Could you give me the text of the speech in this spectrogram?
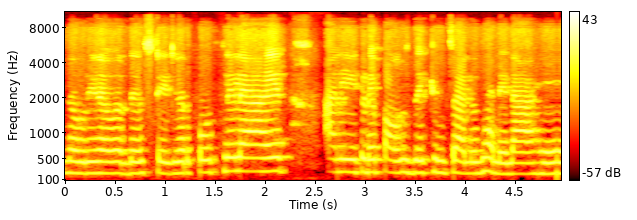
नवरी नवरदेव स्टेजवर पोहोचलेले आहेत. आणि इकडे पाऊस देखील चालू झालेला आहे.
